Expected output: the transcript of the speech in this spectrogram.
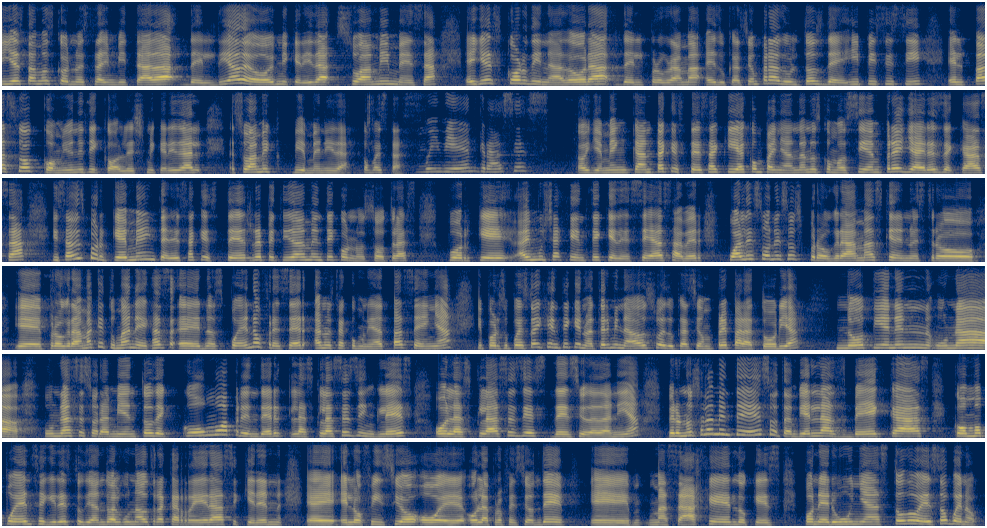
Y ya estamos con nuestra invitada del día de hoy, mi querida Suami Mesa. Ella es coordinadora del programa Educación para Adultos de IPCC, El Paso Community College. Mi querida Suami, bienvenida. ¿Cómo estás? Muy bien, gracias. Oye, me encanta que estés aquí acompañándonos como siempre, ya eres de casa. ¿Y sabes por qué me interesa que estés repetidamente con nosotras? Porque hay mucha gente que desea saber cuáles son esos programas que en nuestro eh, programa que tú manejas eh, nos pueden ofrecer a nuestra comunidad paseña. Y por supuesto hay gente que no ha terminado su educación preparatoria no tienen un asesoramiento de cómo aprender las clases de inglés o las clases de, ciudadanía, pero no solamente eso, también las becas, cómo pueden seguir estudiando alguna otra carrera si quieren eh, el oficio eh, o, la profesión de eh, masaje, lo que es poner uñas, todo eso, bueno.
